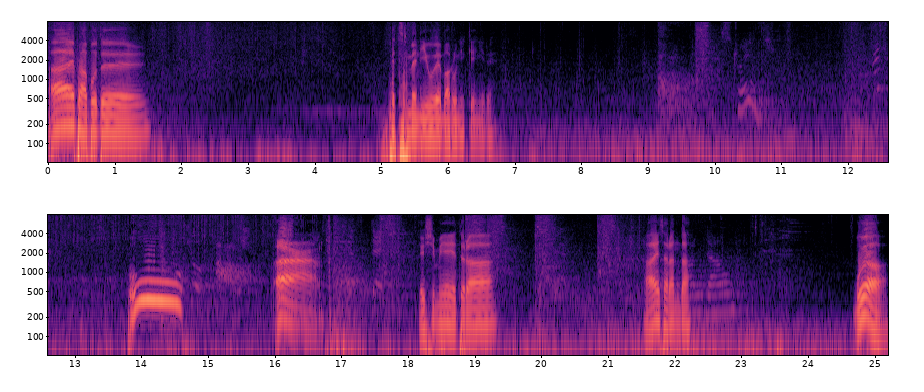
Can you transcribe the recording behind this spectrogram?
아이 바보들. 배트맨 이후에 마로니 깽이래 오! 아! 열심히 해, 얘들아. 아이, 잘한다. 뭐야?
